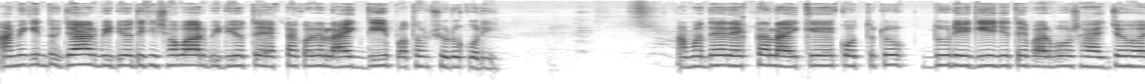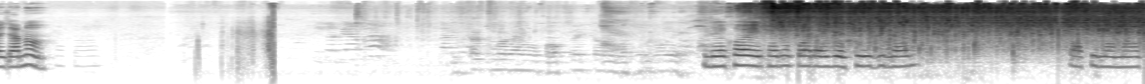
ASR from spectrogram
আমি কিন্তু যার ভিডিও দেখি সবার ভিডিওতে একটা করে লাইক দিয়ে প্রথম শুরু করি। আমাদের একটা লাইকে কতটুক দূর এগিয়ে যেতে পারব, সাহায্য হয়, জানো? দেখো, এখানে কড়াই বসিয়ে দিলাম। মাছ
